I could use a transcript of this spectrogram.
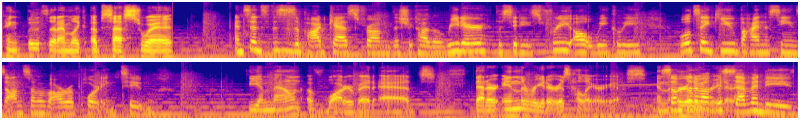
pink boots that I'm like obsessed with. And since this is a podcast from the Chicago Reader, the city's free alt weekly, we'll take you behind the scenes on some of our reporting too. The amount of waterbed ads that are in the Reader is hilarious. In Something about Reader. the 70s.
